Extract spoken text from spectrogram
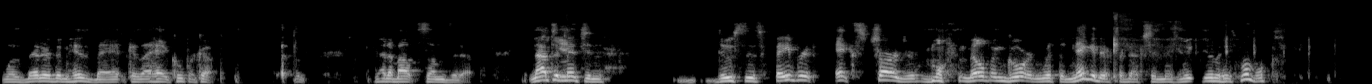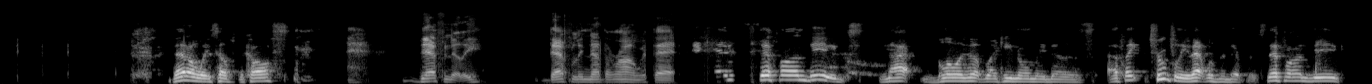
was better than his bad because I had Cooper Kupp. that about sums it up. Not to yeah. mention, Deuce's favorite ex Charger, Melvin Gordon, with the negative production this week due to his fumble. That always helps the cause. Definitely. Definitely nothing wrong with that. And Stefon Diggs not blowing up like he normally does. I think, truthfully, that was the difference. Stefon Diggs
